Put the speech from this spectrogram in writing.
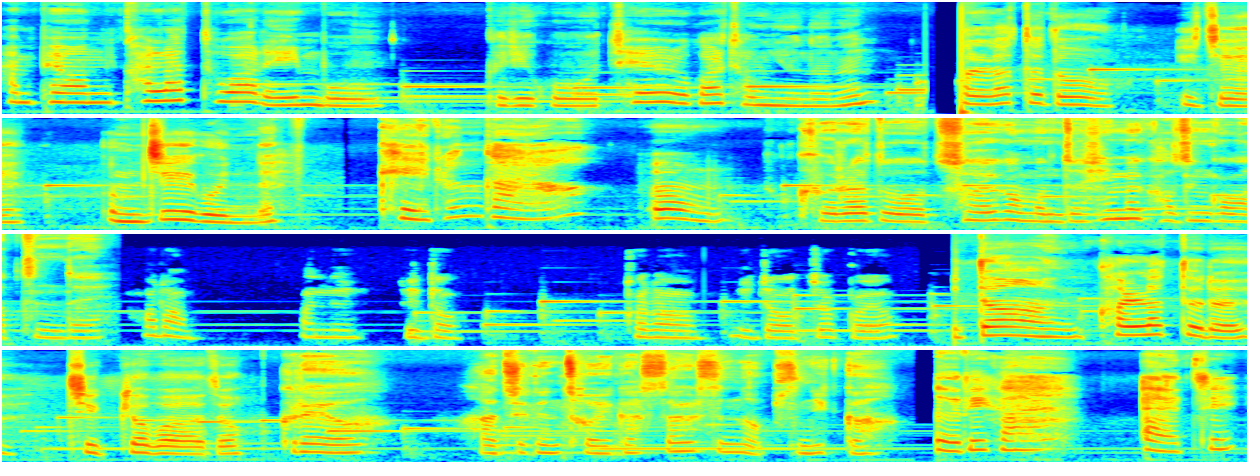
한편 칼라트와 레인보우 그리고 채율과 정윤우는 칼라트도 이제 움직이고 있네. 그런가요? 응. 그래도 저희가 먼저 힘을 가진 것 같은데. 하람 아니 리더 그럼 이제 어쩔 거요? 일단 칼라트를 지켜봐야죠. 그래요. 아직은 저희가 싸울 수는 없으니까. 우리가 아직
